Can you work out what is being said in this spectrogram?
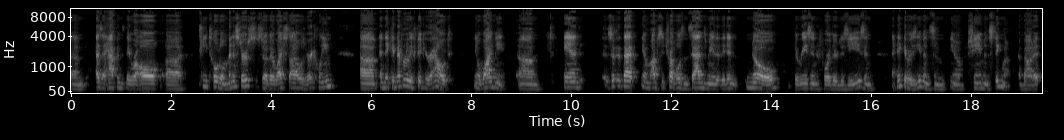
Um, as it happens, they were all uh, teetotal ministers, so their lifestyle was very clean, um, and they could never really figure out, you know, why me. Um, and so that, you know, obviously troubles and saddens me that they didn't know the reason for their disease, and I think there was even some, you know, shame and stigma about it,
